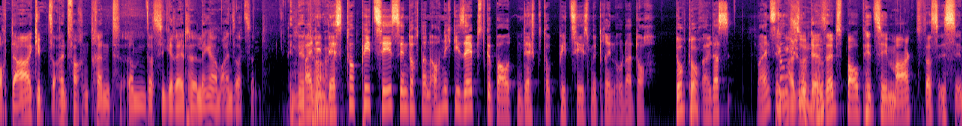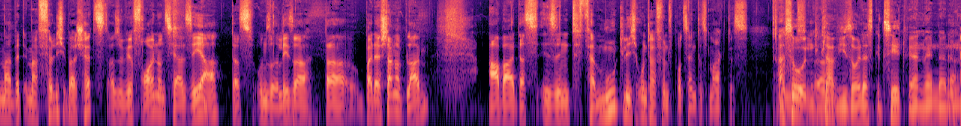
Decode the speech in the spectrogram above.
auch da gibt es einfach einen Trend, ähm, dass die Geräte länger im Einsatz sind. in der Bei Tat. den Desktop-PCs sind doch dann auch nicht die selbstgebauten Desktop-PCs mit drin, oder doch? doch, doch. Weil das, meinst du? Also schon, der ne? Selbstbau-PC-Markt, das ist immer, wird immer völlig überschätzt. Also wir freuen uns ja sehr, dass unsere Leser da bei der Stange bleiben. Aber das sind vermutlich unter 5% des Marktes. Achso, und ähm, klar, wie soll das gezählt werden, wenn dann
